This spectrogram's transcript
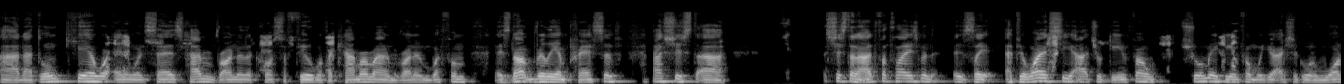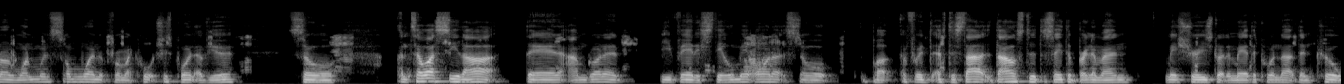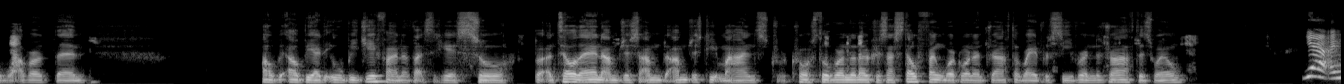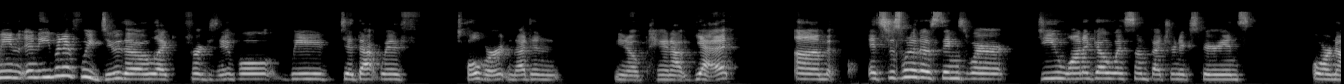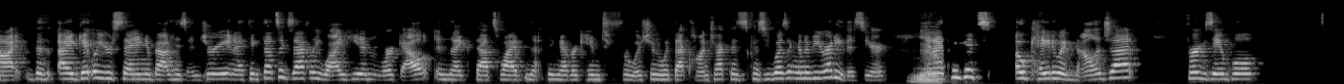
And I don't care what anyone says, him running across the field with a cameraman running with him is not really impressive. That's just uh it's just an advertisement. It's like if you want to see actual game film, show me a game film where you're actually going one on one with someone from a coach's point of view. So until I see that, then I'm gonna be very stalemate on it. So, but if we if the start Dallas do decide to bring him in, make sure he's got the medical and that, then cool, whatever. Then I'll be I'll be an OBJ fan if that's the case. So, but until then, I'm just I'm I'm just keeping my hands crossed over on the now because I still think we're going to draft a wide receiver in the draft as well. Yeah, I mean, and even if we do though, like for example, we did that with Tolbert, and that didn't, you know, pan out yet. Um, it's just one of those things where do you want to go with some veteran experience or not. The, I get what you're saying about his injury, and I think that's exactly why he didn't work out, and like that's why nothing ever came to fruition with that contract is because he wasn't going to be ready this year. Yeah. And I think it's okay to acknowledge that. For example,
